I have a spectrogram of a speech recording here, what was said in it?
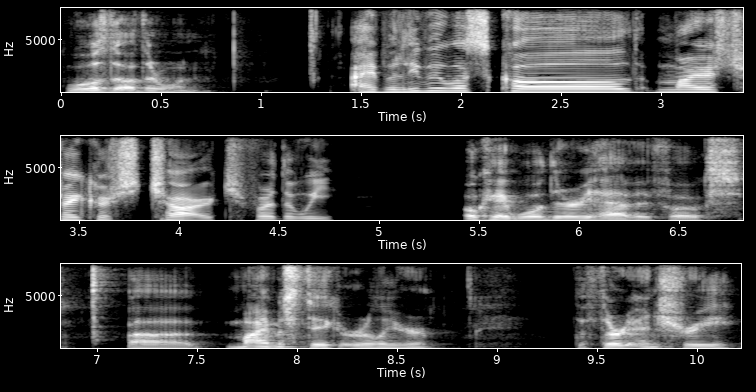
What was the other one? I believe it was called Mario Strikers Charge for the Wii. Okay, well there you have it, folks. Uh my mistake earlier. The third entry.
